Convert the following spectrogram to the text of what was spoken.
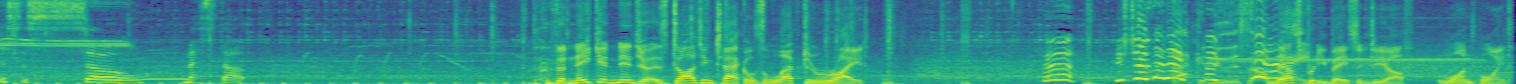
This is so messed up. The naked ninja is dodging tackles left and right. Could do this all day. That's pretty basic, Geoff. One point.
